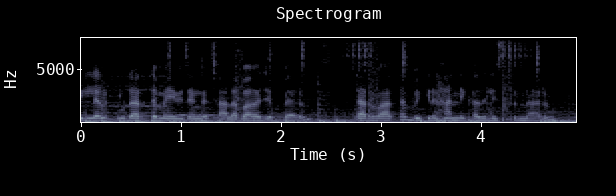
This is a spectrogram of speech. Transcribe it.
పిల్లలకు కూడా అర్థమయ్యే విధంగా చాలా బాగా చెప్పారు. తర్వాత విగ్రహాన్ని కదిలిస్తున్నారు.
